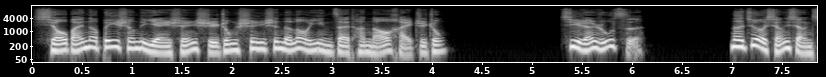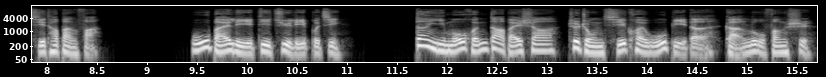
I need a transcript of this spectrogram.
小白那悲伤的眼神始终深深的烙印在他脑海之中。既然如此，那就要想想其他办法。五百里地距离不近，但以魔魂大白鲨这种奇快无比的赶路方式，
